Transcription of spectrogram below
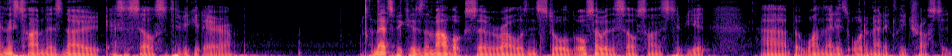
and this time there's no SSL certificate error. And that's because the mailbox server role is installed also with a self-signed certificate, uh, but one that is automatically trusted.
